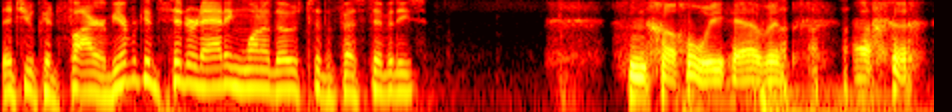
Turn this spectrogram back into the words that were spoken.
that you could fire. Have you ever considered adding one of those to the festivities? No, we haven't.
